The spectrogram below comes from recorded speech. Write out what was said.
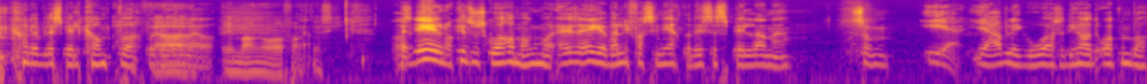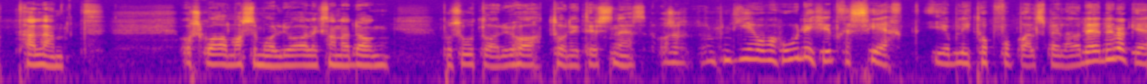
hva det ble spilt kamper for Dale. Og, i mange år, faktisk. altså, det er jo noen som skårer mange mål. Jeg, jeg er veldig fascinert av disse spillerne som er jævlig gode. Altså, de har et åpenbart talent og skårer masse mål. Du har Alexander Dang på Sotra, du har Tony Tysnes. altså, de er overhodet ikke interessert i å bli toppfotballspillere. Det, det er noe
